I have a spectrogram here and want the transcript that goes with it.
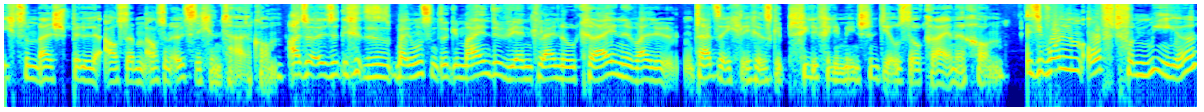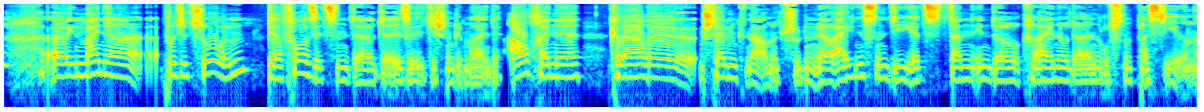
ich zum Beispiel, aus dem, aus dem östlichen Teil kommen. Also es ist bei uns in der Gemeinde wie eine kleine Ukraine, weil tatsächlich es gibt viele, viele Menschen, die aus der Ukraine kommen. Sie wollen oft von mir äh, in meiner Position der Vorsitzende der israelitischen Gemeinde auch eine klare Stellungnahme zu den Ereignissen, die jetzt dann in der Ukraine oder in Russland passieren,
